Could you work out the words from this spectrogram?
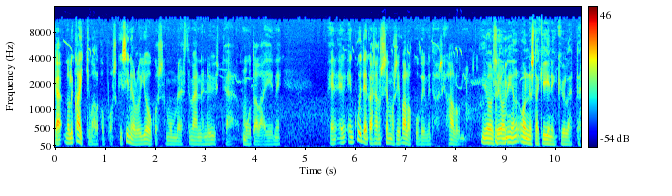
ja ne oli kaikki valkoposki. Siinä ei ollut joukossa mun mielestä. Mä en nähnyt yhtään muuta lajia. Niin en, en, en kuitenkaan saanut semmoisia valokuvia, mitä olisin halunnut. Joo, se on ihan onnesta kiinni kyllä. Että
